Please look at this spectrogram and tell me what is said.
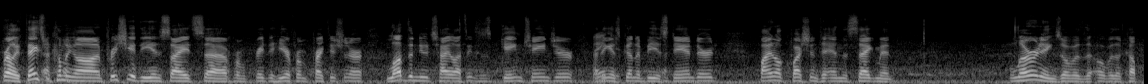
Bradley, thanks for coming on. Appreciate the insights. Uh, from Great to hear from practitioner. Love the new title. I think this is game changer. I think you. it's going to be a standard. Final question to end the segment. Learnings over the over the couple,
